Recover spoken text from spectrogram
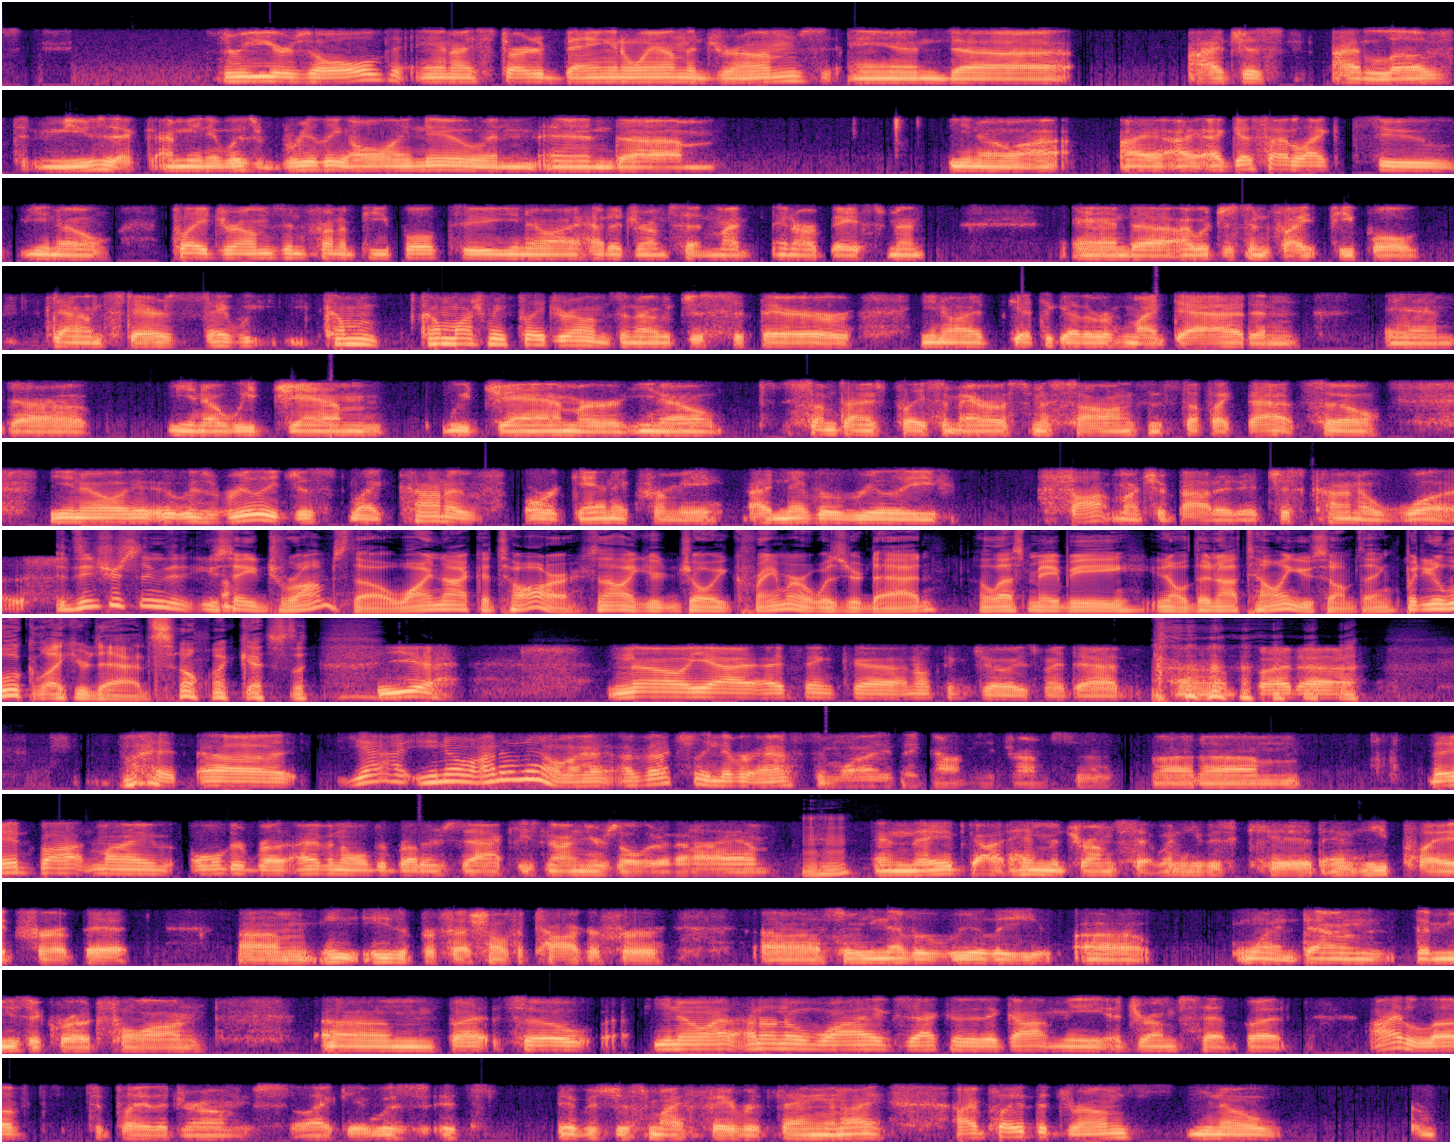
three years old, and I started banging away on the drums, and uh, I just I loved music. I mean, it was really all I knew, and and um, you know, I, I I guess I like to you know play drums in front of people too. You know, I had a drum set in my in our basement, and uh, I would just invite people downstairs and say we come come watch me play drums and I would just sit there or you know I'd get together with my dad and and uh you know we'd jam we'd jam or you know sometimes play some Aerosmith songs and stuff like that. So, you know, it, it was really just like kind of organic for me. I never really thought much about it. It just kind of was. It's interesting that you say drums though. Why not guitar? It's not like your Joey Kramer was your dad, unless maybe you know they're not telling you something. But you look like your dad, so I guess. The... Yeah. No, yeah, I think uh, I don't think Joey's my dad, uh, but uh, but uh yeah you know i don't know i i've actually never asked him why they got me a drum set but um they had bought my older brother i have an older brother zach. He's nine years older than i am. Mm-hmm. and they had got him a drum set when he was a kid and he played for a bit. Um he he's a professional photographer uh so he never really uh went down the music road full on. Um but so you know i, I don't know why exactly they got me a drum set but i loved to play the drums. Like it was it's it was just my favorite thing. And I I played the drums, you know,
